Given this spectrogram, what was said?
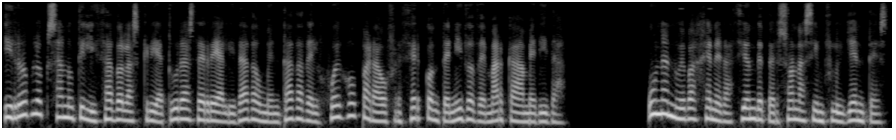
y Roblox han utilizado las criaturas de realidad aumentada del juego para ofrecer contenido de marca a medida. Una nueva generación de personas influyentes,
